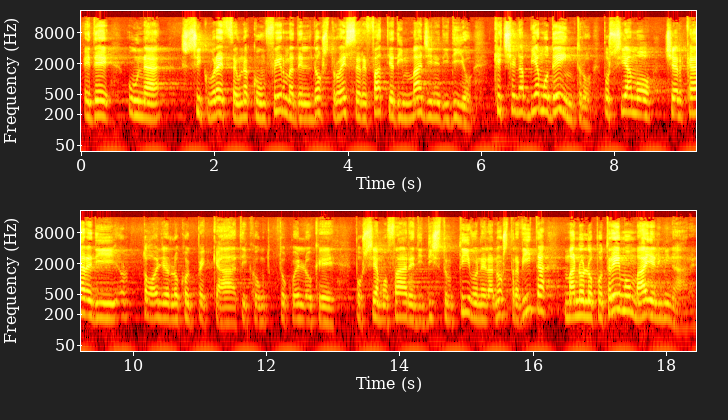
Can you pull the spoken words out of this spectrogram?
ed è una sicurezza, una conferma del nostro essere fatti ad immagine di Dio, che ce l'abbiamo dentro, possiamo cercare di toglierlo coi peccati, con tutto quello che possiamo fare di distruttivo nella nostra vita, ma non lo potremo mai eliminare.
